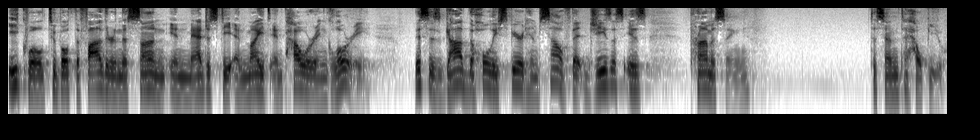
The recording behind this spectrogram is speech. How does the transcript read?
equal to both the Father and the Son in majesty and might and power and glory. This is God, the Holy Spirit Himself, that Jesus is promising to send to help you,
